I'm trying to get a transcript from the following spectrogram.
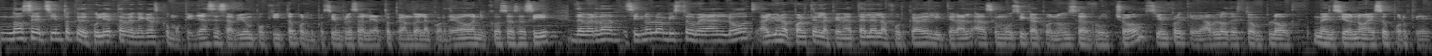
no sé, siento que de Julieta Venegas como que ya se sabía un poquito porque pues siempre salía tocando el acordeón y cosas así. De verdad, si no lo han visto, véanlo. Hay una parte en la que Natalia Lafourcade literal hace música con un serrucho. Siempre que hablo de este unplug menciono eso porque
